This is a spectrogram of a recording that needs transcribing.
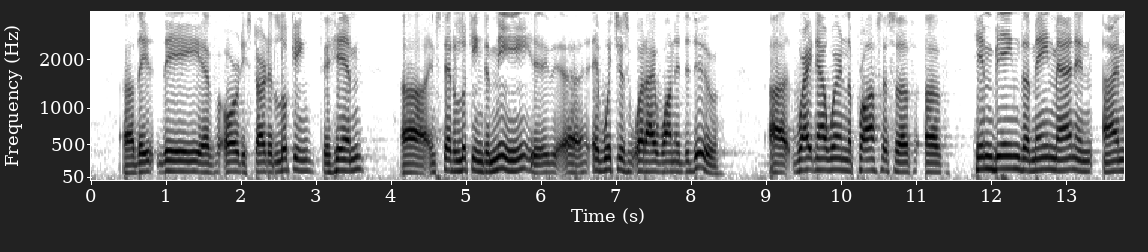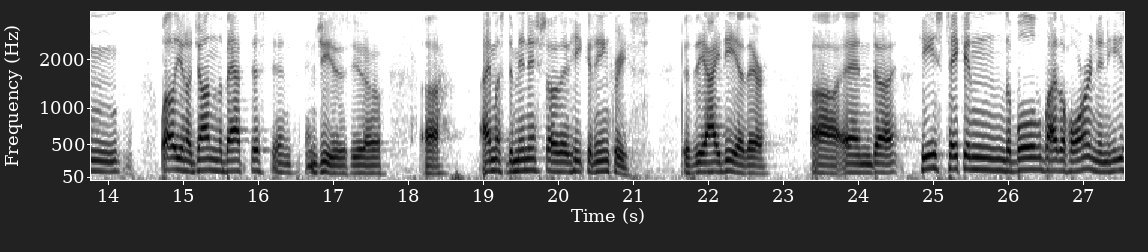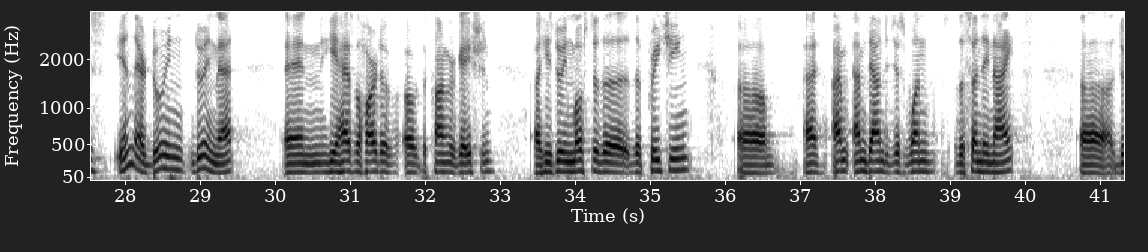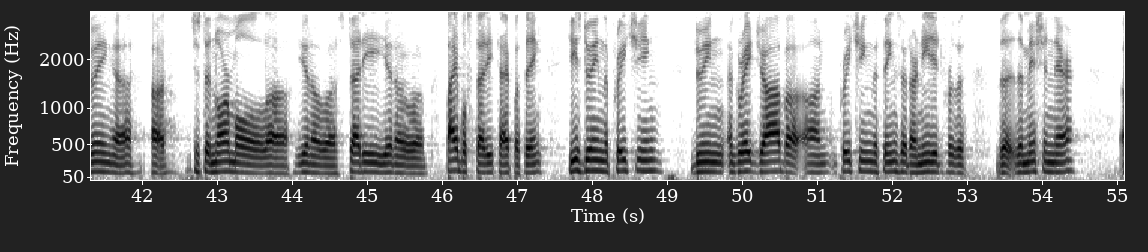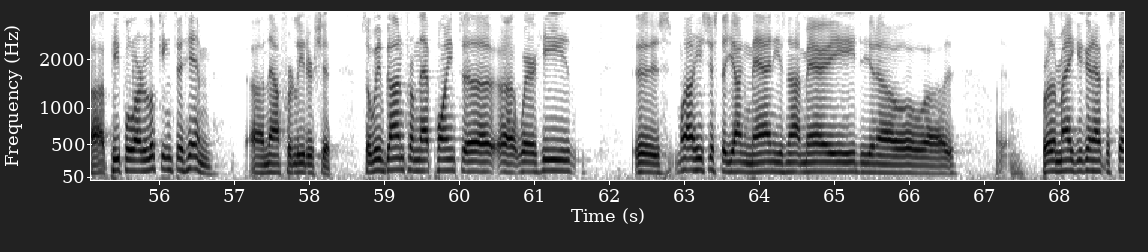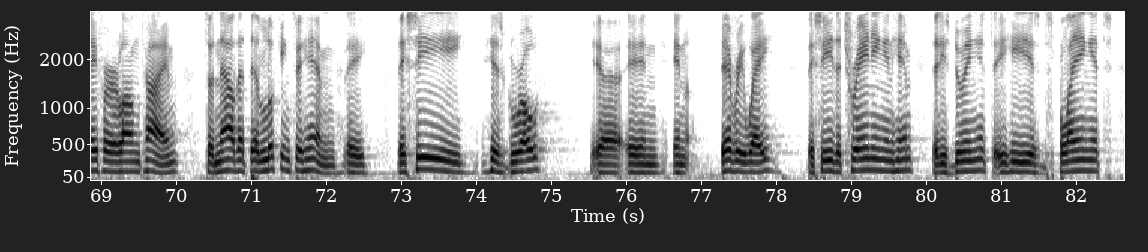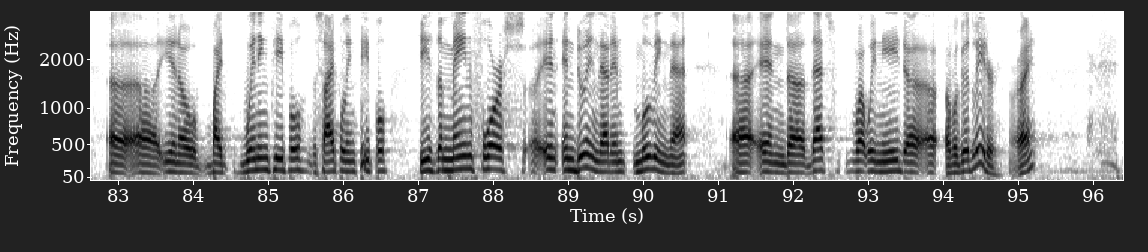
Uh, they they have already started looking to him uh, instead of looking to me, uh, which is what I wanted to do. Uh, right now we're in the process of, of him being the main man and I'm, well, you know, John the Baptist and, and Jesus, you know. Uh, I must diminish so that he can increase, is the idea there. Uh, and uh, he's taken the bull by the horn and he's in there doing doing that. And he has the heart of, of the congregation. Uh, he's doing most of the the preaching. Um, I, I'm I'm down to just one the Sunday nights, uh, doing a, a, just a normal uh, you know study, you know Bible study type of thing. He's doing the preaching, doing a great job uh, on preaching the things that are needed for the the, the mission there. Uh, people are looking to him uh, now for leadership. So we've gone from that point where he is, well, he's just a young man. He's not married, you know. Uh, Brother Mike, you're going to have to stay for a long time. So now that they're looking to him, they they see his growth uh, in in every way. They see the training in him, that he's doing it. He is displaying it, uh, uh you know, by winning people, discipling people. He's the main force uh, in, in doing that, in moving that. Uh, and uh, that's what we need uh, of a good leader, right?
